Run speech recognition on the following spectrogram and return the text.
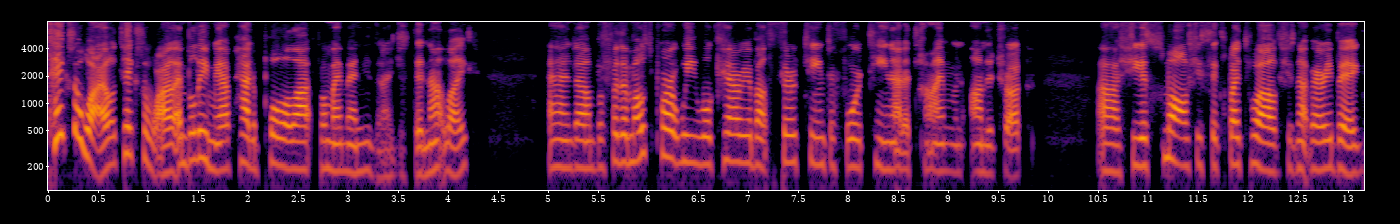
takes a while it takes a while and believe me i've had to pull a lot from my menu that i just did not like And um, but for the most part, we will carry about 13 to 14 at a time on the truck. Uh, she is small. She's six by 12. She's not very big.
